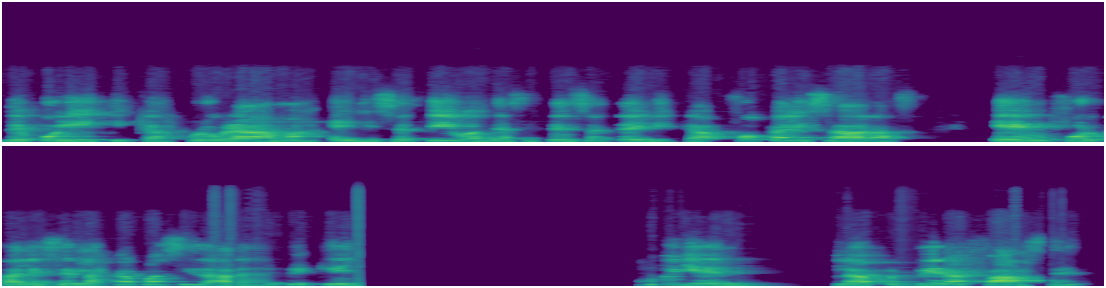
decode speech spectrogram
de políticas, programas e iniciativas de asistencia técnica focalizadas en fortalecer las capacidades de pequeños la primera fase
